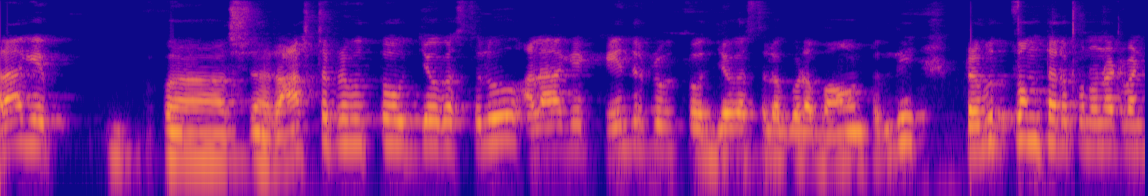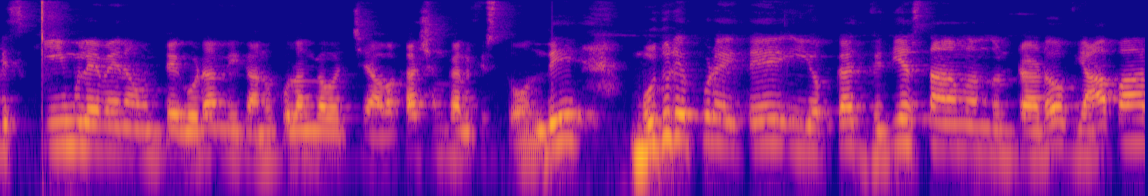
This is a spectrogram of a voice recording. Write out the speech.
అలాగే రాష్ట్ర ప్రభుత్వ ఉద్యోగస్తులు అలాగే కేంద్ర ప్రభుత్వ ఉద్యోగస్తులకు కూడా బాగుంటుంది. ప్రభుత్వం తరపున ఉన్నటువంటి స్కీములు ఏమైనా ఉంటే కూడా మీకు అనుకూలంగా వచ్చే అవకాశం కనిపిస్తూ ఉంది. బుధుడు ఎప్పుడైతే ఈ యొక్క ద్వితీయ స్థానం నందు ఉంటాడో వ్యాపార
